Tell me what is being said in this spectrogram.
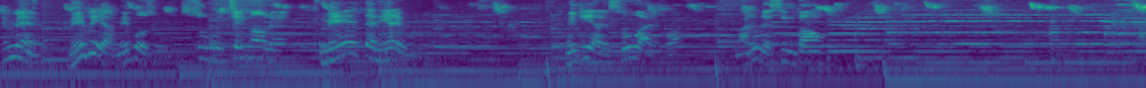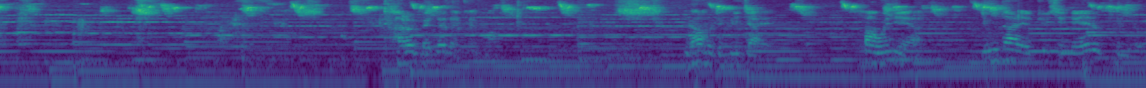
ပေမဲ့မင်းဖေကမင်းပေါ်ဆိုစူချင်းကောင်းတယ်မင်းတန်နေရတယ်မင်းပြရတယ်စိုးရတယ်ကွာငါတို့လည်းစင်ကောင်း ဒါတော့ဘယ်တက်တယ်ကွာငါ့ကိုတပီးကြရဲ့ပတ်ဝန်းကျင်ကယူသားရဲ့ဖြစ်ရှင်တယ်လို့ထင်လို့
